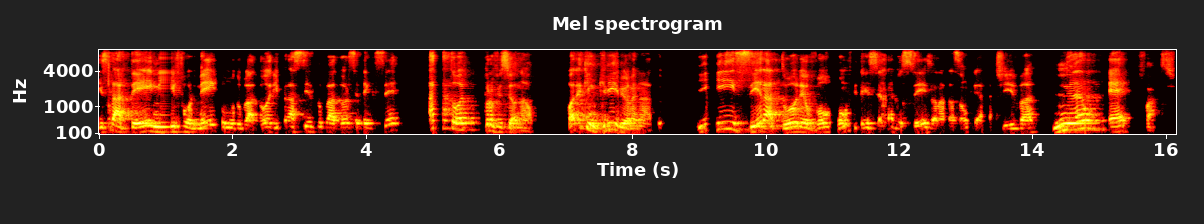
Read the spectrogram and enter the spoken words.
startei, me formei como dublador, e para ser dublador você tem que ser ator profissional. Olha que incrível, Renato. E, e ser ator, eu vou confidenciar a vocês, a natação criativa, não é fácil.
